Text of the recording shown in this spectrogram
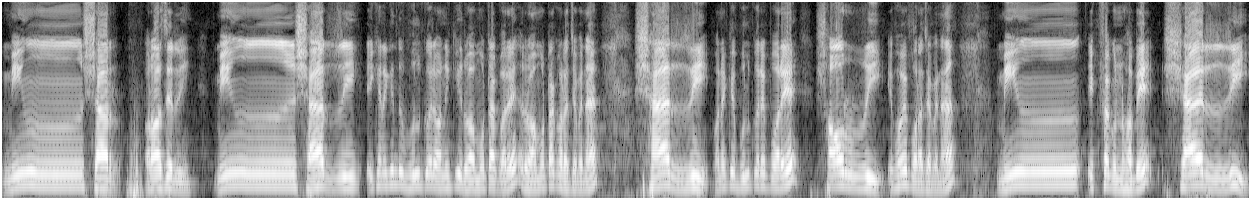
মিং শার রজের রি মিং শাররি। এখানে কিন্তু ভুল করে অনেকেই র মোটা করে। র মোটা করা যাবে না। শাররি। অনেকে ভুল করে পরে সরি এভাবে পড়া যাবে না। মিং ইকফা গুণ হবে শাররি।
